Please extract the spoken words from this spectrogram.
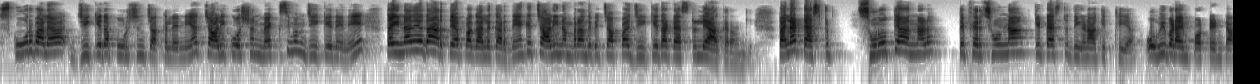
ਸਕੋਰ ਵਾਲਾ ਜੀਕੇ ਦਾ ਪੋਰਸ਼ਨ ਚੱਕ ਲੈਨੇ ਆ 40 ਕੁਐਸਚਨ ਮੈਕਸਿਮਮ ਜੀਕੇ ਦੇ ਨੇ, ਤਾਂ ਇਹਨਾਂ ਦੇ ਆਧਾਰ ਤੇ ਆਪਾਂ ਗੱਲ ਕਰਦੇ ਹਾਂ ਕਿ 40 ਨੰਬਰਾਂ ਦੇ ਵਿੱਚ ਆਪਾਂ ਜੀਕੇ ਦਾ ਟੈਸਟ ਲਿਆ ਕਰਾਂਗੇ। ਪਹਿਲਾ ਟੈਸਟ ਸੁਣੋ ਧਿਆਨ ਨਾਲ ਤੇ ਫਿਰ ਸੁਣਨਾ ਕਿ ਟੈਸਟ ਦੇਣਾ ਕਿੱਥੇ ਆ, ਉਹ ਵੀ ਬੜਾ ਇੰਪੋਰਟੈਂਟ ਆ।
